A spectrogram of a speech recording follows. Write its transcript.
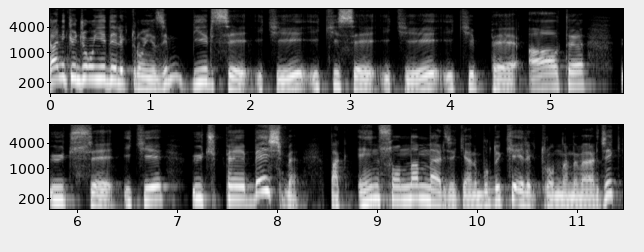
Ben ilk önce 17 elektron yazayım. 1S2, 2S2, 2P6, 3S2, 3P5 mi? Bak en sondan verecek. Yani buradaki elektronlarını verecek.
